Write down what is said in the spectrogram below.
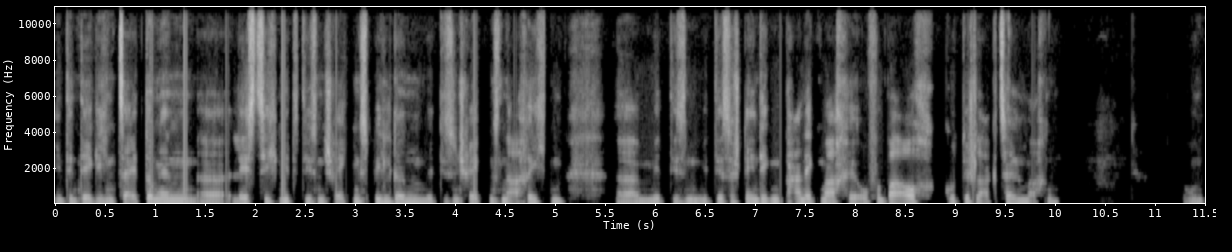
in den täglichen Zeitungen äh, lässt sich mit diesen Schreckensbildern, mit diesen Schreckensnachrichten, mit, diesen, mit dieser ständigen Panikmache offenbar auch gute Schlagzeilen machen. Und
